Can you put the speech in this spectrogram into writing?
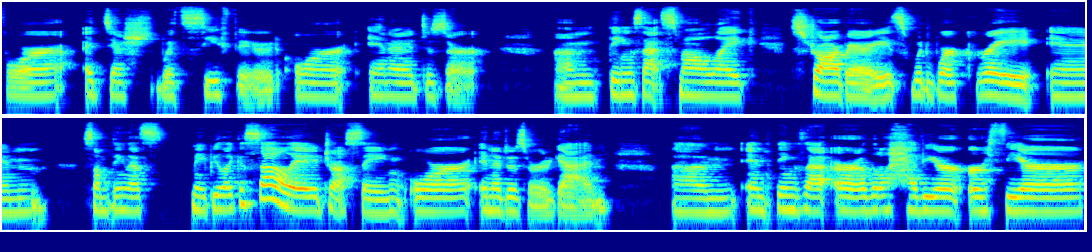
for a dish with seafood or in a dessert. Um, things that smell like strawberries would work great in something that's maybe like a salad dressing or in a dessert again. Um, and things that are a little heavier, earthier,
